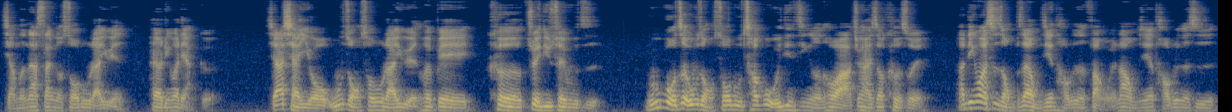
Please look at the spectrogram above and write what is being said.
讲的那三个收入来源，还有另外两个，加起来有五种收入来源会被课最低税负制。如果这五种收入超过一定金额的话，就还是要课税。那另外四种不在我们今天讨论的范围。那我们今天讨论的是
